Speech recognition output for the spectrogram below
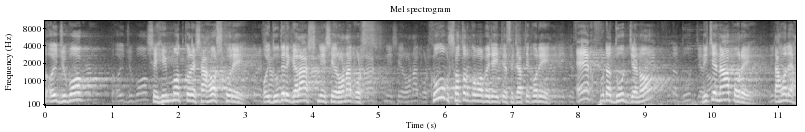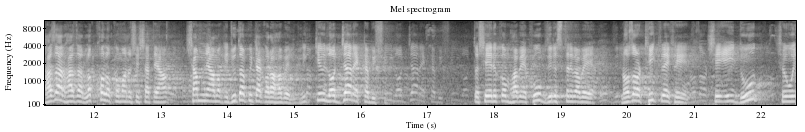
তো ওই যুবক, সে হিম্মত করে, সাহস করে ওই দুধের গ্লাস নিয়ে সে রওনা করছে। খুব সতর্কভাবে যাইতেছে যাতে করে এক ফুটা দুধ যেন নিচে না পড়ে। তাহলে হাজার হাজার লক্ষ লক্ষ মানুষের সাথে সামনে আমাকে জুতা পিটা করা হবে। কেউ লজ্জার একটা বিষয়। তো সে এরকম ভাবে খুব ধীরস্থির ভাবে নজর ঠিক রেখে সে এই দুধ সে ওই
